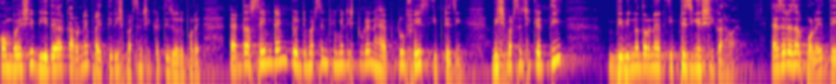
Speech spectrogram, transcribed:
কম বয়সে বিয়ে দেওয়ার কারণে প্রায় তিরিশ পার্সেন্ট শিক্ষার্থী জড়ে পড়ে। At the same time twenty percent female student have to face eve teasing বিশ পার্সেন্ট শিক্ষার্থী বিভিন্ন ধরনের ইপটেজিংয়ের শিকার হয়। অ্যাজ এ রেজাল্ট ফলে they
